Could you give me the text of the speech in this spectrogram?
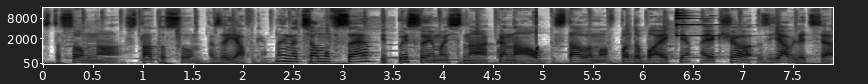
стосовно статусу заявки. Ну і на цьому все. Підписуємось на канал, ставимо вподобайки. А якщо з'являться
